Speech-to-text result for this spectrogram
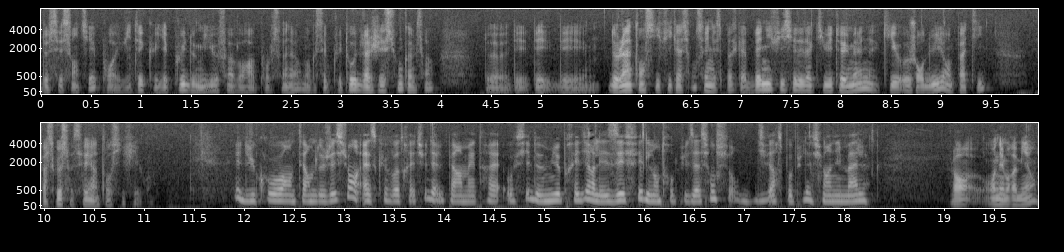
de ces sentiers pour éviter qu'il n'y ait plus de milieu favorable pour le sonneur. Donc c'est plutôt de la gestion comme ça, de, de, l'intensification. C'est une espèce qui a bénéficié des activités humaines qui aujourd'hui en pâtit parce que ça s'est intensifié. Et du coup, en termes de gestion, est-ce que votre étude, elle permettrait aussi de mieux prédire les effets de l'anthropisation sur diverses populations animales? Alors, on aimerait bien,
